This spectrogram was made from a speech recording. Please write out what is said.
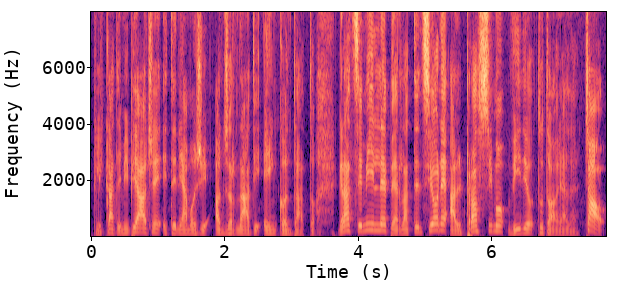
Cliccate mi piace e teniamoci aggiornati e in contatto. Grazie mille per l'attenzione, al prossimo video tutorial. Ciao!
